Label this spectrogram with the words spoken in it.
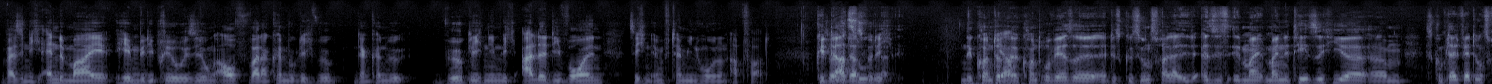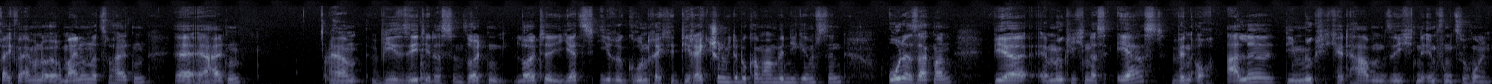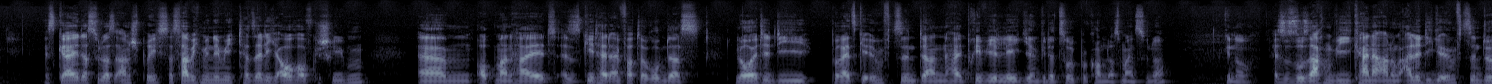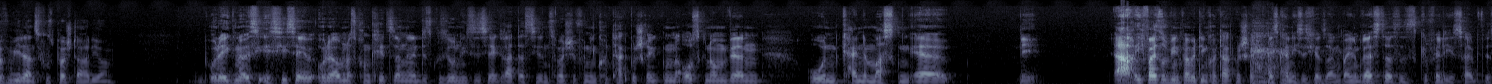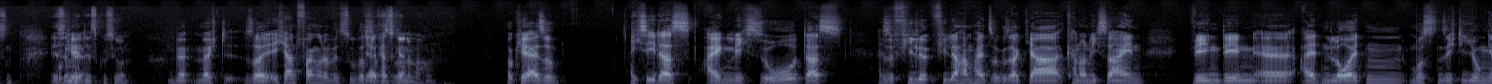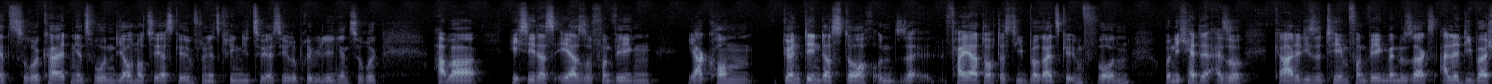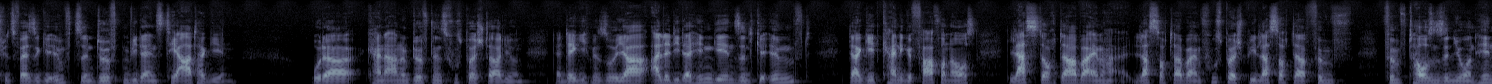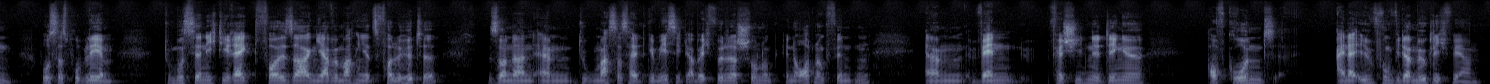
weiß ich nicht, Ende Mai heben wir die Priorisierung auf, weil dann können wirklich, wirk- dann können wir wirklich nämlich alle, die wollen, sich einen Impftermin holen und Abfahrt. Okay, So, also dazu das würde ich- eine kontro Ja. äh, kontroverse äh, Diskussionsfrage. Also es ist, mein, meine These hier ähm, ist komplett wertungsfrei. Ich will einfach nur eure Meinung dazu halten, äh, Mhm. erhalten. Ähm, wie seht ihr das denn? Sollten Leute jetzt ihre Grundrechte direkt schon wieder bekommen haben, wenn die geimpft sind? Oder sagt man, wir ermöglichen das erst, wenn auch alle die Möglichkeit haben, sich eine Impfung zu holen? Ist geil, dass du das ansprichst. Das habe ich mir nämlich tatsächlich auch aufgeschrieben. Ähm, ob man halt, also es geht halt einfach darum, dass Leute, die bereits geimpft sind, dann halt Privilegien wieder zurückbekommen. Das meinst du, ne? Genau. Also so Sachen wie, keine Ahnung, alle, die geimpft sind, dürfen wieder ins Fußballstadion. Oder genau, es, es hieß ja, oder um das konkret zu sagen, in der Diskussion hieß es ja gerade, dass sie dann zum Beispiel von den Kontaktbeschränkungen ausgenommen werden und keine Masken, äh, nee. Ach, ich weiß auf jeden Fall mit den Kontaktbeschränkungen, das kann ich sicher sagen. Bei dem Rest, das ist gefährliches Halbwissen. Ist in Okay. der Diskussion. Mö- Möchte, soll ich anfangen oder willst du was ja, kannst sagen? gerne machen. Okay, also ich sehe das eigentlich so, dass, also viele, viele haben halt so gesagt, ja, kann doch nicht sein, wegen den äh, alten Leuten mussten sich die Jungen jetzt zurückhalten, jetzt wurden die auch noch zuerst geimpft und jetzt kriegen die zuerst ihre Privilegien zurück. Aber ich sehe das eher so von wegen, ja komm, gönnt denen das doch und feiert doch, dass die bereits geimpft wurden. Und ich hätte, also gerade diese Themen von wegen, wenn du sagst, alle, die beispielsweise geimpft sind, dürften wieder ins Theater gehen oder keine Ahnung, dürften ins Fußballstadion. Dann denke ich mir so, ja, alle, die da hingehen, sind geimpft, da geht keine Gefahr von aus. Lass doch da bei einem, lass doch da bei einem Fußballspiel, lass doch da fünf- 5000 Senioren hin. Wo ist das Problem? Du musst ja nicht direkt voll sagen, ja, wir machen jetzt volle Hütte, sondern ähm, du machst das halt gemäßigt. Aber ich würde das schon in Ordnung finden, ähm, wenn verschiedene Dinge aufgrund einer Impfung wieder möglich wären.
